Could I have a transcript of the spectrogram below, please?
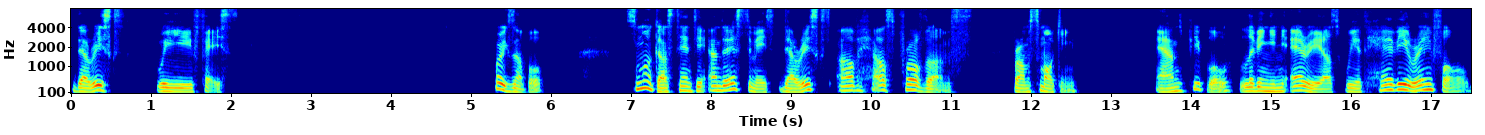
the risks we face. For example, smokers tend to underestimate the risks of health problems from smoking and people living in areas with heavy rainfall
